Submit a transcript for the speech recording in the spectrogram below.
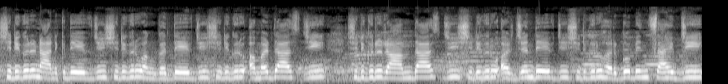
ਸ੍ਰੀ ਗੁਰੂ ਨਾਨਕ ਦੇਵ ਜੀ ਸ੍ਰੀ ਗੁਰੂ ਅੰਗਦ ਦੇਵ ਜੀ ਸ੍ਰੀ ਗੁਰੂ ਅਮਰਦਾਸ ਜੀ ਸ੍ਰੀ ਗੁਰੂ ਰਾਮਦਾਸ ਜੀ ਸ੍ਰੀ ਗੁਰੂ ਅਰਜਨ ਦੇਵ ਜੀ ਸ੍ਰੀ ਗੁਰੂ ਹਰਗੋਬਿੰਦ ਸਾਹਿਬ ਜੀ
